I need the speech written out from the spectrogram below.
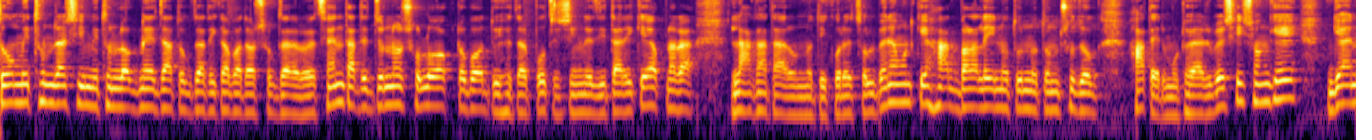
তো মিথুন রাশি, মিথুন লগ্নে জাতক, জাতিকা বা দর্শক যারা রয়েছেন, তাদের জন্য ষোলো অক্টোবর দুই হাজার পঁচিশ ইংরেজি তারিখে আপনারা লাগাতার উন্নতি করে চলবেন। এমনকি হাত বাড়ালেই নতুন নতুন সুযোগ হাতের মুঠোয় আসবে। সেই সঙ্গে জ্ঞান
